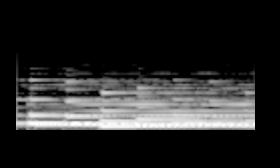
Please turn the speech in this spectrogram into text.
Música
